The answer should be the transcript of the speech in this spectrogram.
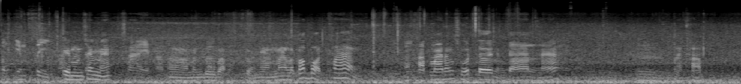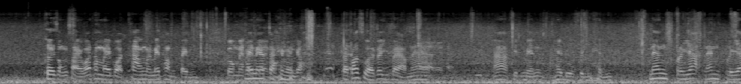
ตรง M4 ครับ M ใช่ไหมใช่ครับอ่ามันดูแบบสวยงามมากแล้วก็บอร์ดข้างนะครับมาทั้งชุดเลยเหมือนกันนะอืมนะครับ เคยสงสัยว่าทำไมบอร์ดข้างมันไม่ทำเต็ม ก็ไม่ไม่แน่ใจเหมือนกัน แต่ก็สวยไปอีกแบบนะใช่ฮะ ครับอ่าฟิตเมนต์ให้ดูฟิตเมนต์แน่นเปรี้ยแน่นเปรี้ย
